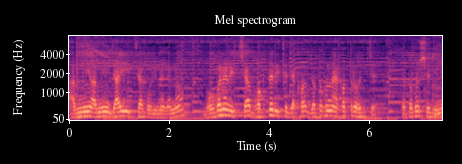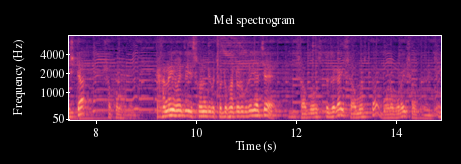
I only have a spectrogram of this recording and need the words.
আপনি আমি যাই ইচ্ছা করি না কেন, ভগবানের ইচ্ছা, ভক্তের ইচ্ছা যখন, যতক্ষণ না একত্র হচ্ছে, ততক্ষণ সেই জিনিসটা সফল হবে। এখানেই হয়েছে ইস্কনটি ছোটোখাটোর উপরে গেছে সমস্ত জায়গায় সমস্ত বড় বড়ই সব হয়েছে।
